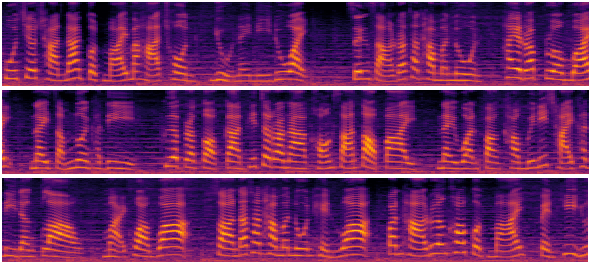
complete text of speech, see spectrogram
ผู้เชี่ยวชาญด้านกฎหมายมหาชนอยู่ในนี้ด้วย ซึ่งสารรัฐธรรมนูญให้รับรวมไว้ในสำนวนคดี เพื่อประกอบการพิจารณาของศาลต่อไป ในวันฟังคำวินิจฉัยคดีดังกล่าว หมายความว่าสารรัฐธรรมนูญเห็นว่าปัญหาเรื่องข้อกฎหมายเป็นที่ยุ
